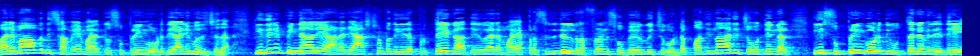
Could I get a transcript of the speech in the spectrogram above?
പരമാവധി സമയമായിരുന്നു സുപ്രീം കോടതി അനുവദിച്ചത്. ഇതിന് പിന്നാലെയാണ് രാഷ്ട്രപതിയുടെ പ്രത്യേക അധികാരമായ പ്രസിഡന്റൽ റഫറൻസ് ഉപയോഗിച്ചുകൊണ്ട് പതിനാല് ചോദ്യങ്ങൾ ഈ സുപ്രീം കോടതി ഉത്തരവിനെതിരെ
